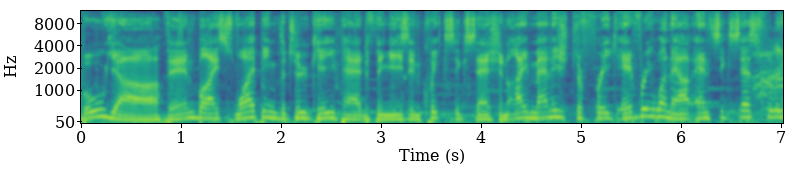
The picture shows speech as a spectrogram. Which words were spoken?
Booyah! Then, by swiping the two keypad thingies in quick succession, I managed to freak everyone out and successfully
